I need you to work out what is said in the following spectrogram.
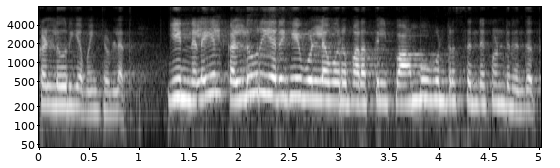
கல்லூரி அமைந்துள்ளது. இந்நிலையில் கல்லூரி அருகே உள்ள ஒரு மரத்தில் பாம்பு ஒன்று சென்று கொண்டிருந்தது.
